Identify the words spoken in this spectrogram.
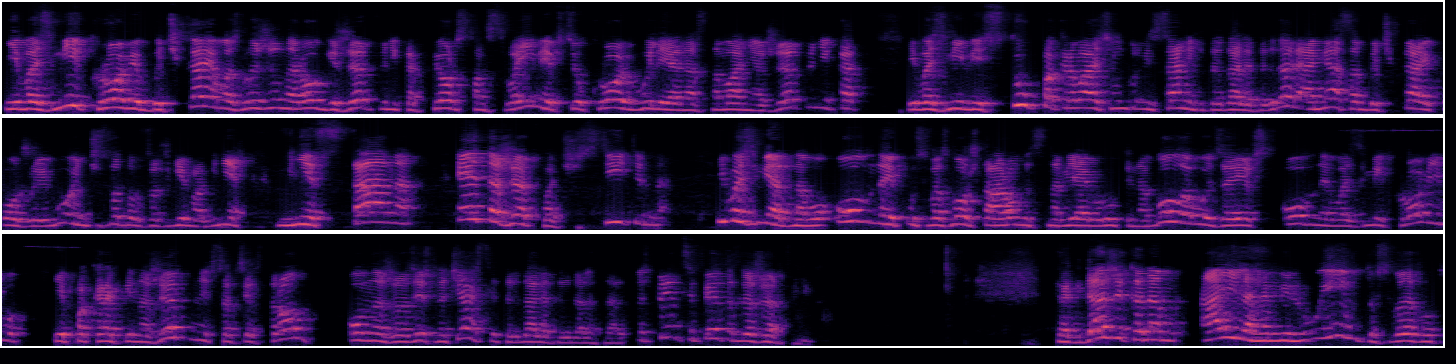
И возьми крови бычка и возложи на роги жертвенника перстом своими, всю кровь вылия на основание жертвенника, и возьми весь ступ, покрывающий внутренний сальник и так далее, и так далее, а мясо бычка и кожу его, и нечистоту зажги в огне вне стана, это жертва очистительна. И возьми одного овна, и пусть возложит Аарон и сыновья его руки на голову, и зарежь овна, и возьми кровь его, и покропи на жертвенник со всех сторон, овна же на части, и так далее, и так далее, и так далее. То есть, в принципе, это для жертвенника. Тогда же, когда Айла Гамилуим, то есть вот этот вот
